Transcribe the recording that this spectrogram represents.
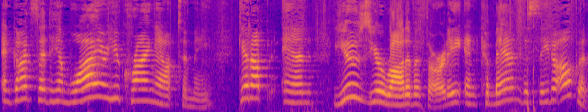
And God said to him, Why are you crying out to me? Get up and use your rod of authority and command the sea to open.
